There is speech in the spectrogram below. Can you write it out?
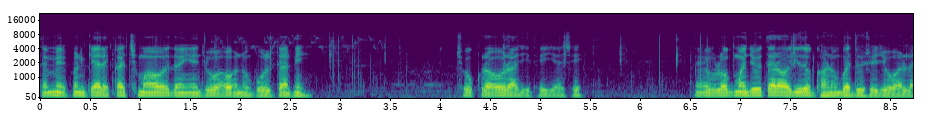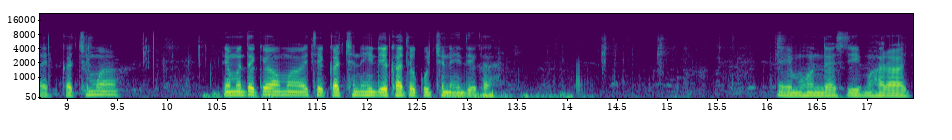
તમે પણ ક્યારેક કચ્છમાં આવો તો અહીંયા જોવા આવવાનું ભૂલતા નહીં. છોકરાઓ રાજી થઈ ગયા છે. તમે વ્લોગમાં જોતા રહો, હજુ તો ઘણું બધું છે જોવાલાયક કચ્છમાં તેમાં તો કહેવામાં આવે છે, કચ્છ નહીં દેખા તો કુછ નહીં દેખા. એ મોહનદાસજી મહારાજ.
